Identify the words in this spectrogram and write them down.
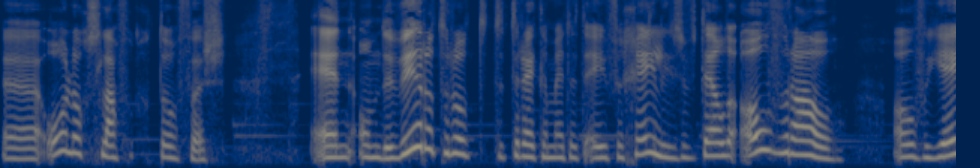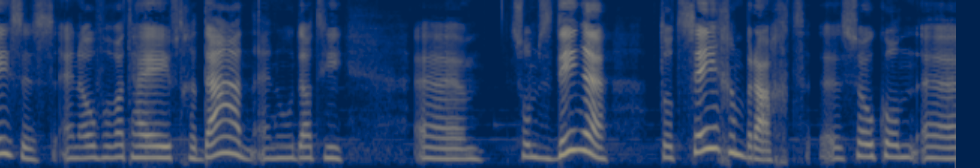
uh, oorlogsslachtoffers. En om de wereld rond te trekken met het evangelie. Ze vertelde overal over Jezus en over wat hij heeft gedaan. En hoe dat hij uh, soms dingen tot zegen bracht. Uh, zo kon uh,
